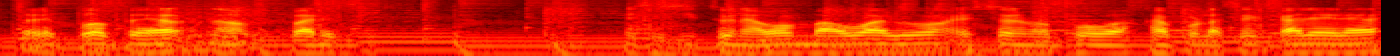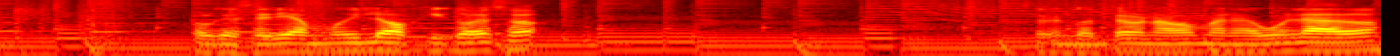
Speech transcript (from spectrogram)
¿Esto le puedo pegar? No, parece. Necesito una bomba o algo. Esto no me puedo bajar por las escaleras. Porque sería muy lógico eso. Solo encontrar una bomba en algún lado.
